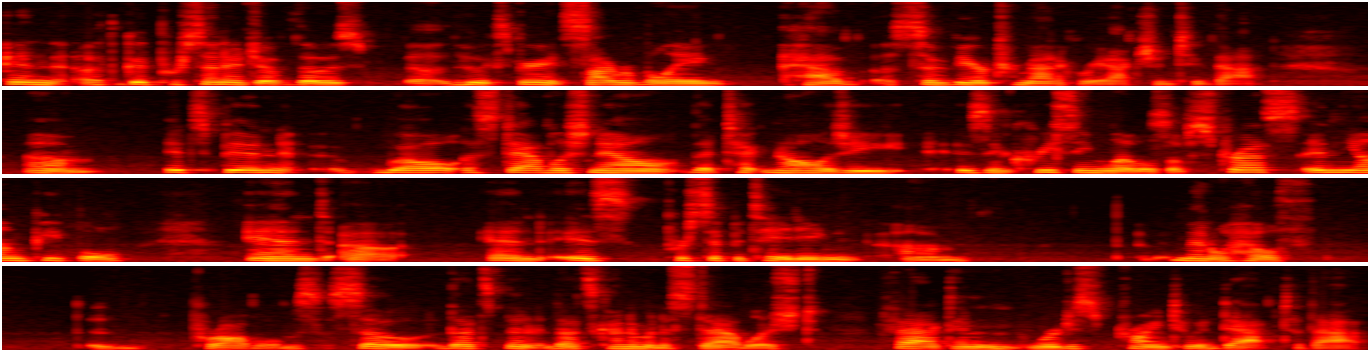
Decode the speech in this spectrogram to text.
and a good percentage of those uh, who experience cyberbullying have a severe traumatic reaction to that. Um, it's been well established now that technology is increasing levels of stress in young people and uh, and is precipitating um, mental health uh, problems. So that's been that's kind of an established fact, and we're just trying to adapt to that.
